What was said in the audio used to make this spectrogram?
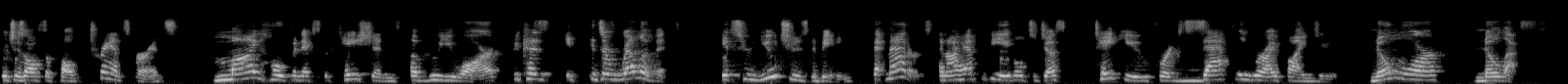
which is also called transference, my hope and expectations of who you are because it, it's irrelevant. It's who you choose to be that matters. And I have to be able to just take you for exactly where I find you. No more, no less.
